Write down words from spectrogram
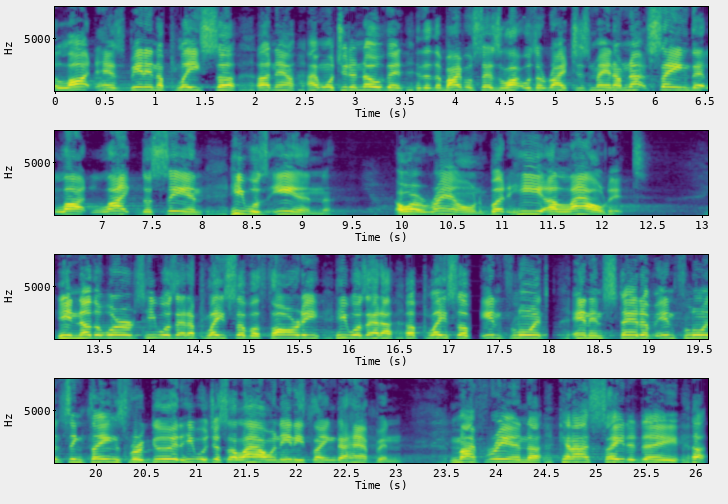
Lot has been in a place, uh, uh, now I want you to know that, that the Bible says Lot was a righteous man. I'm not saying that Lot liked the sin he was in or around, but he allowed it. In other words, he was at a place of authority, he was at a, a, place of influence, and instead of influencing things for good, he was just allowing anything to happen. My friend, uh, can I say today, uh,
